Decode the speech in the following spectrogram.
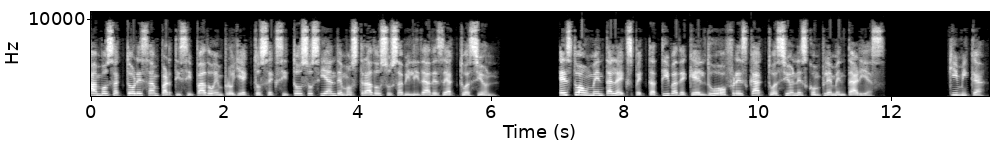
Ambos actores han participado en proyectos exitosos y han demostrado sus habilidades de actuación. Esto aumenta la expectativa de que el dúo ofrezca actuaciones complementarias. Química,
